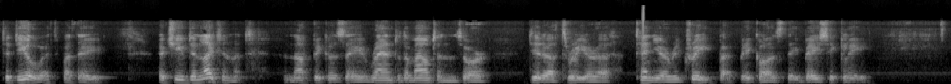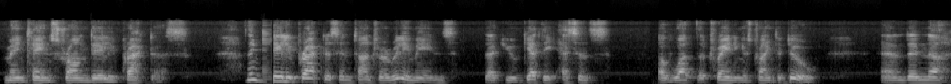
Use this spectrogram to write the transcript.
to deal with, but they achieved enlightenment, not because they ran to the mountains or did a three or a 10 year retreat, but because they basically maintained strong daily practice. Think daily practice in Tantra really means that you get the essence of what the training is trying to do. And in uh,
